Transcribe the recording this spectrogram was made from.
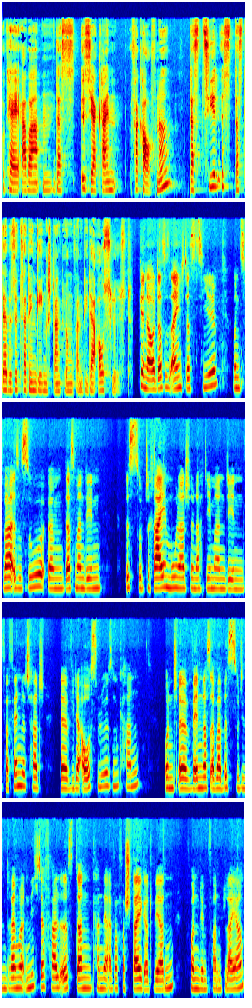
Okay, aber hm, das ist ja kein Verkauf, ne? Das Ziel ist, dass der Besitzer den Gegenstand irgendwann wieder auslöst. Genau, das ist eigentlich das Ziel. Und zwar ist es so, ähm, dass man den bis zu drei Monate, nachdem man den verpfändet hat, äh, wieder auslösen kann. Und äh, wenn das aber bis zu diesen drei Monaten nicht der Fall ist, dann kann der einfach versteigert werden von dem Pfandleiher.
